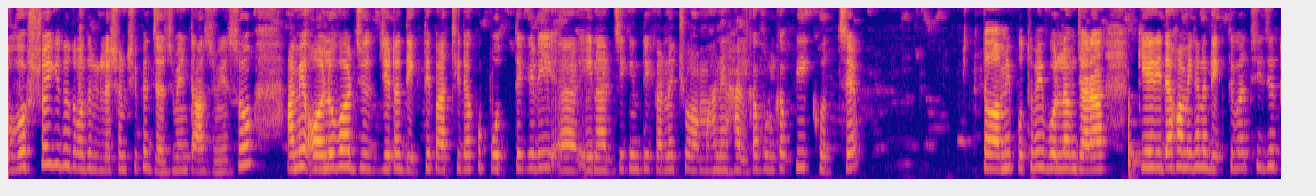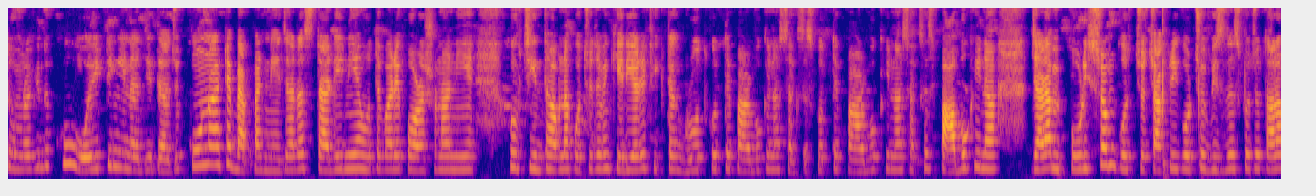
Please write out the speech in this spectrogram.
অবশ্যই কিন্তু তোমাদের রিলেশনশিপে জাজমেন্ট আসবে। সো আমি অল ওভার যেটা দেখতে পাচ্ছি, দেখো প্রত্যেকেরই এনার্জি কিন্তু এখানে মানে হালকা ফুলকা পিক হচ্ছে। তো আমি প্রথমেই বললাম, যারা কেরি, দেখো আমি এখানে দেখতে পাচ্ছি যে তোমরা কিন্তু খুব ওয়েটিং এনার্জিতে আছো। কোনো একটা ব্যাপার নিয়ে, যারা স্টাডি নিয়ে হতে পারে, পড়াশোনা নিয়ে খুব চিন্তা ভাবনা করছ যে আমি কেরিয়ারে ঠিকঠাক গ্রোথ করতে পারব কিনা সাকসেস করতে পারব কিনা সাকসেস পাবো কিনা, যারা পরিশ্রম করছ, চাকরি করছ বিজনেস করছ, তারা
